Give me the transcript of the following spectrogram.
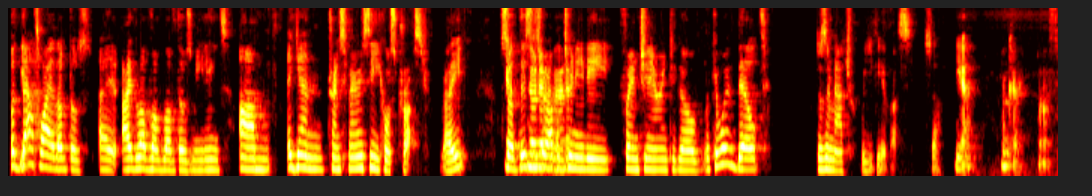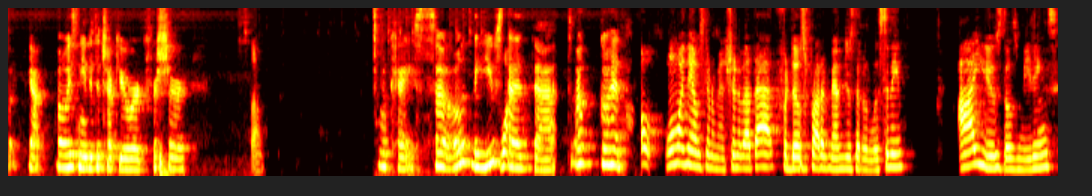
But yeah. that's why I love those. I, I love, love, love those meetings. Um, again, transparency equals trust, right? So yeah, this no is your opportunity for engineering to go, look at what we've built. Doesn't match what you gave us. So yeah. Okay. Awesome. Yeah. Always needed to check your work for sure. Um, okay. So you said that. Oh, go ahead. Oh, one more thing I was going to mention about that for those product managers that are listening. I use those meetings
